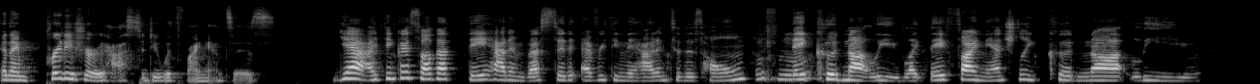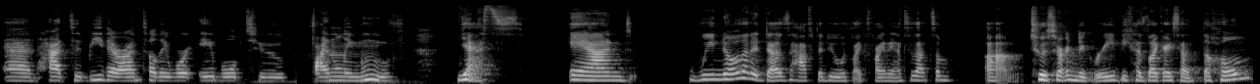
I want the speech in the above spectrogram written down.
And I'm pretty sure it has to do with finances. Yeah, I think I saw that they had invested everything they had into this home. Mm-hmm. They could not leave. Like they financially could not leave and had to be there until they were able to finally move. Yes. And we know that it does have to do with like finances at some um to a certain degree because like I said, the home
